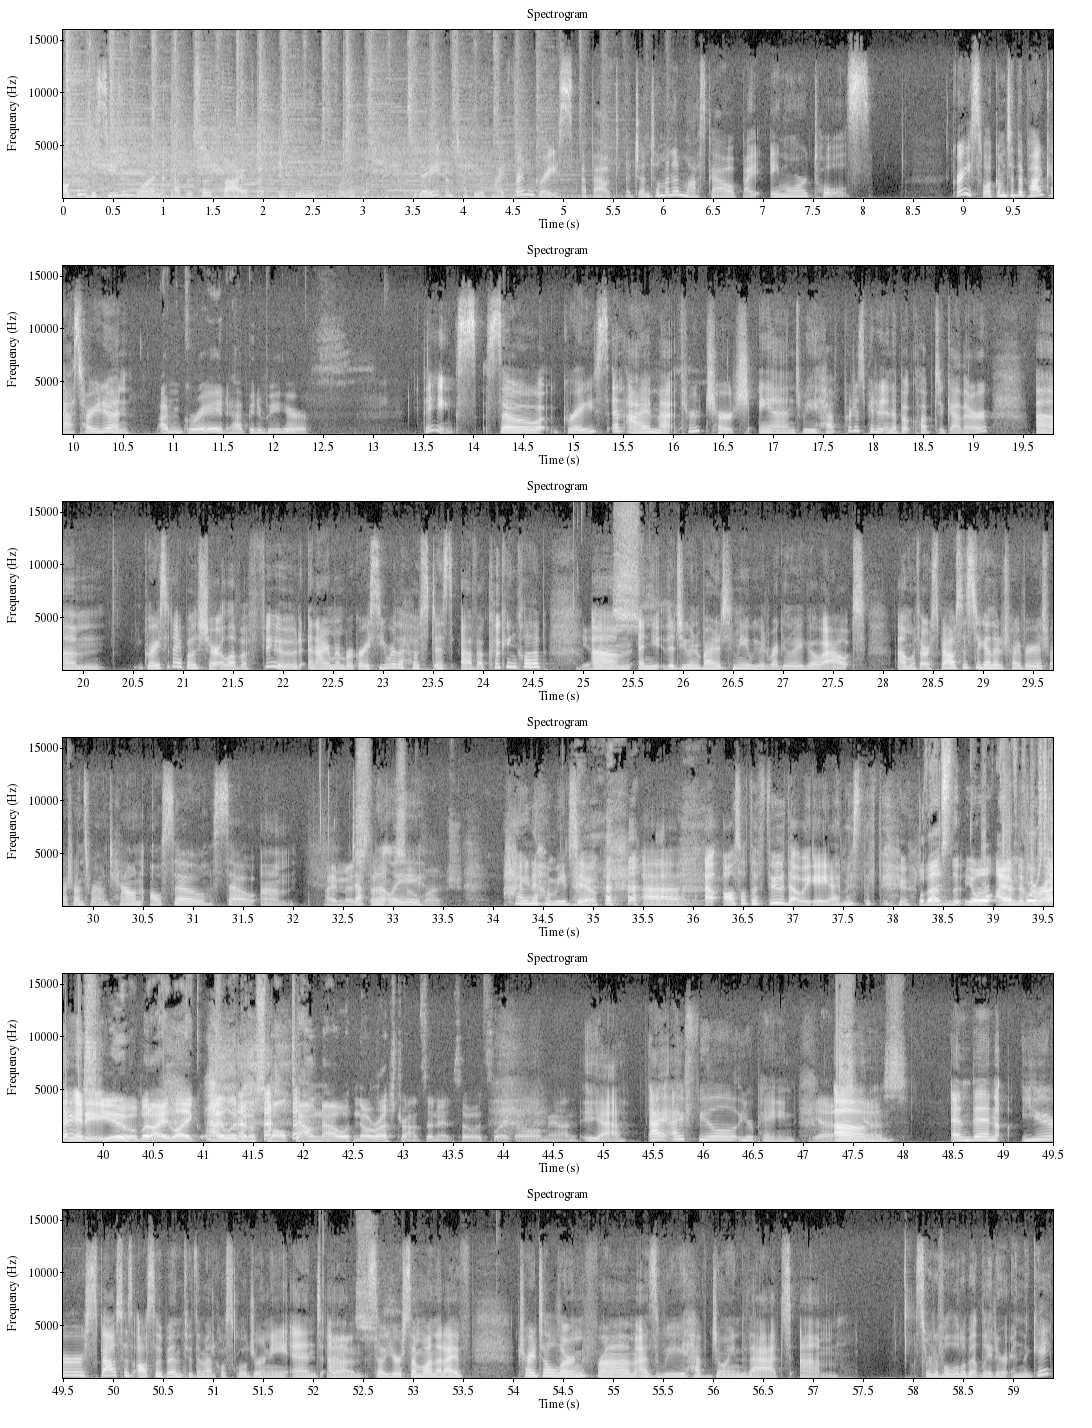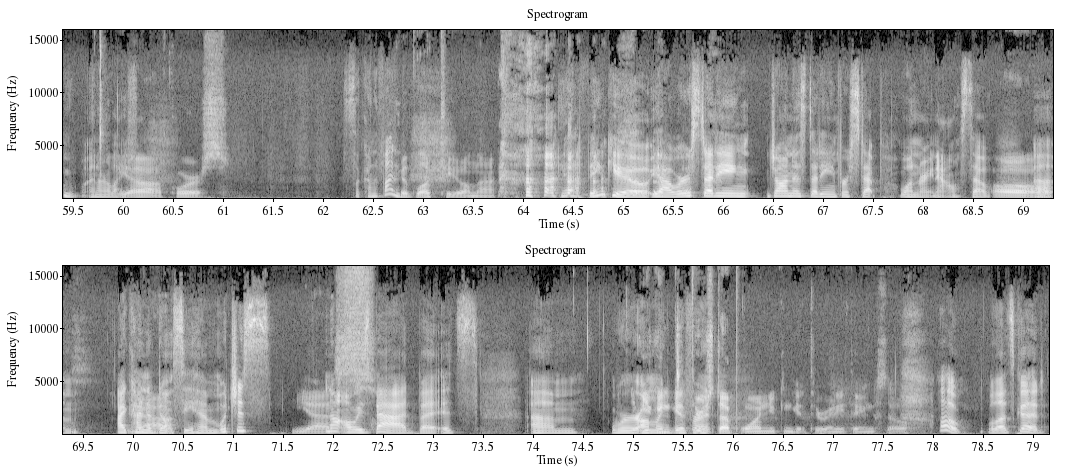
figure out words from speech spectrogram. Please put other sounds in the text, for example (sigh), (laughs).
Welcome to Season 1, Episode 5 of Infinitely Prefer a Book. Today I'm talking with my friend Grace about A Gentleman in Moscow by Amor Towles. Grace, welcome to the podcast. How are you doing? I'm great. Happy to be here. Thanks. So, Grace and I met through church and we have participated in a book club together. Um, Grace and I both share a love of food, and I remember Grace, you were the hostess of a cooking club, um, and you, that you invited to me. We would regularly go out um, with our spouses together to try various restaurants around town, also. So, um, I miss Definitely. that so much. (laughs) I know, me too. (laughs) uh, also, the food that we ate, I miss the food. Well, that's the. You know, I of course I miss you, but I like I live in a (laughs) small town now with no restaurants in it, so it's like, oh man, yeah, I, I feel your pain. yes, Um, yes, And then your spouse has also been through the medical school journey, and um, Yes. so you're someone that I've tried to learn from as we have joined that um, sort of a little bit later in the game in our life. yeah, of course. So kind of fun. Good luck to you on that. Yeah, thank you. (laughs) Yeah, we're studying. John is studying for step one right now, so Oh, um, I kind of don't see him, which is yes. not always bad, but it's um, we're If you can like get through step one, you can get through anything. So Oh, well, that's good.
